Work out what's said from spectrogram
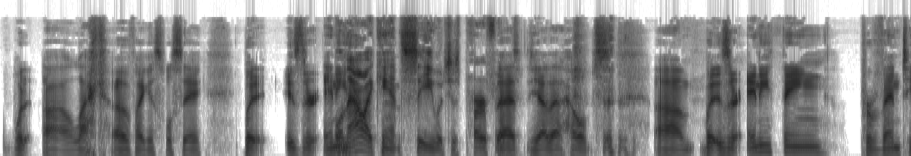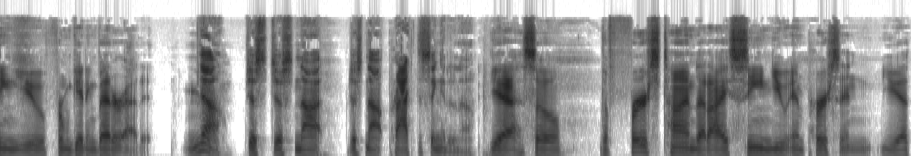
what uh, lack of I guess we'll say, but is there any Well, now I can't see, which is perfect. that yeah that helps. um, but is there anything preventing you from getting better at it? no, just just not just not practicing it enough. Yeah, so the first time that I seen you in person, you had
